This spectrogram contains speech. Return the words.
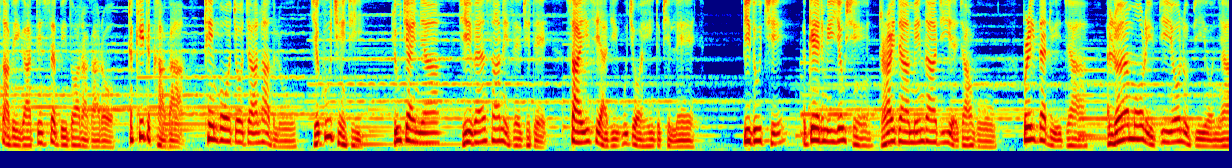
စာပေကတင်ဆက်ပေးသွားတာကတော့တခိတခါကထင်ပေါ်ကြော်ကြားလှသလိုယခုချိန်ထိလူကြိုက်များရေပန်းစားနေစေဖြစ်တဲ့စာရေးဆရာကြီးဦးကျော်ဟိန်းတစ်ဖြစ်လဲပြည်သူ့ချစ်အကယ်ဒမီရုပ်ရှင်ဒါရိုက်တာမင်းသားကြီးရဲ့အကြောင်းကိုပရိသတ်တွေကြားအလွမ်းအမောတွေပြေရောလို့ပြေရောညာ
